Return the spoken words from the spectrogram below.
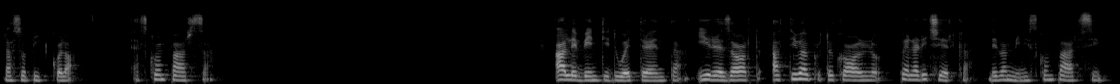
La sua piccola è scomparsa. Alle 22.30 il resort attiva il protocollo per la ricerca dei bambini scomparsi.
